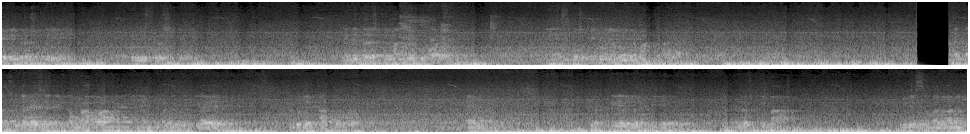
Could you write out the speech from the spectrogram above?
જેની દ્રષ્ટિ તેવી સૃષ્ટિ જેની દ્રષ્ટિમાં જેવું હોય એ સૃષ્ટિનું એવું નિર્માણ થાય અને પછી કહે છે કે કમળાવાળાને એમ બધી જગ્યાએ એવું દેખાતું હોય એમ વ્યક્તિએ વ્યક્તિએ જેની દ્રષ્ટિમાં એવી સમજવાની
